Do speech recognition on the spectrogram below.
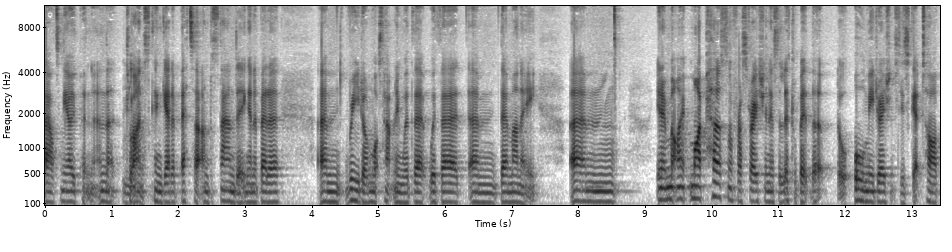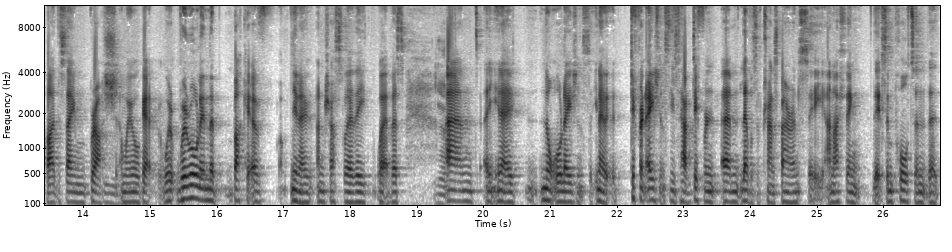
out in the open and that mm. clients can get a better understanding and a better um, read on what's happening with their with their um, their money. Um, you know, my, my personal frustration is a little bit that all media agencies get tarred by the same brush, mm. and we all get we're, we're all in the bucket of you know untrustworthy whatever's. Yeah. And uh, you know, not all agents, you know, different agencies have different um, levels of transparency, and I think it's important that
